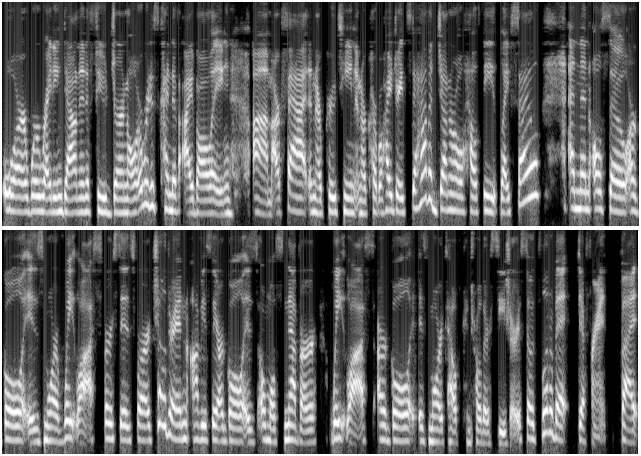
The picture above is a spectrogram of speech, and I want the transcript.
or we're writing down in a food journal, or we're just kind of eyeballing um, our fat and our protein and our carbohydrates to have a general healthy lifestyle. And then also, our goal is more of weight loss versus for our children, obviously, our goal is almost never weight loss. Our goal is more to help control their seizures. So it's a little bit different but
